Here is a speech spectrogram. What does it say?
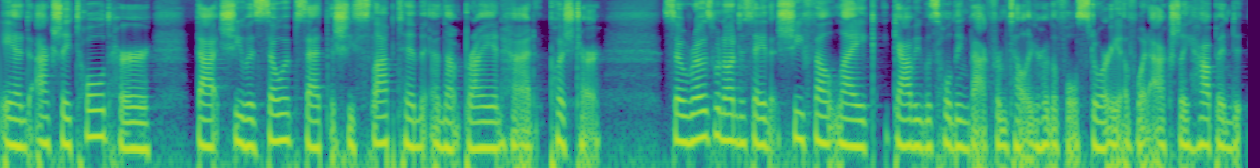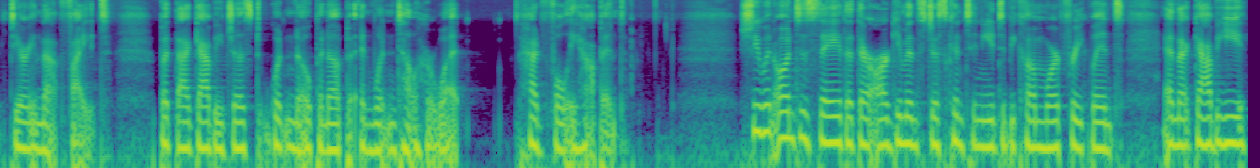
and actually told her that she was so upset that she slapped him and that Brian had pushed her. So Rose went on to say that she felt like Gabby was holding back from telling her the full story of what actually happened during that fight, but that Gabby just wouldn't open up and wouldn't tell her what had fully happened. She went on to say that their arguments just continued to become more frequent and that Gabby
